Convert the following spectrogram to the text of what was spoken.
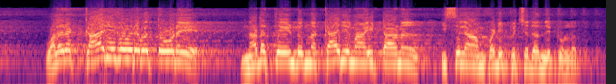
വളരെ കാര്യഗൗരവത്തോടെ നടത്തേണ്ടുന്ന കാര്യമായിട്ടാണ് ഇസ്ലാം പഠിപ്പിച്ചു തന്നിട്ടുള്ളത്.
